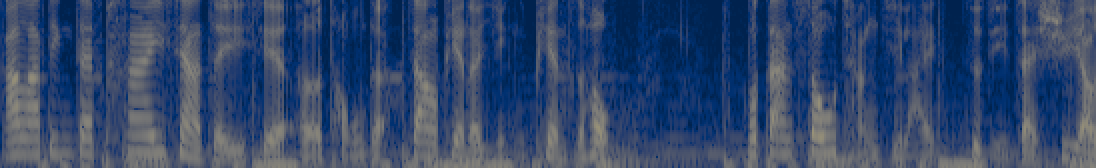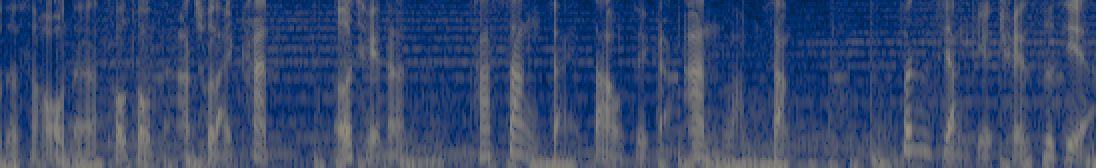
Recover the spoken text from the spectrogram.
阿拉丁在拍下这一些儿童的照片和影片之后，不但收藏起来，自己在需要的时候呢偷偷拿出来看，而且呢，他上载到这个暗网上。分享给全世界啊，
